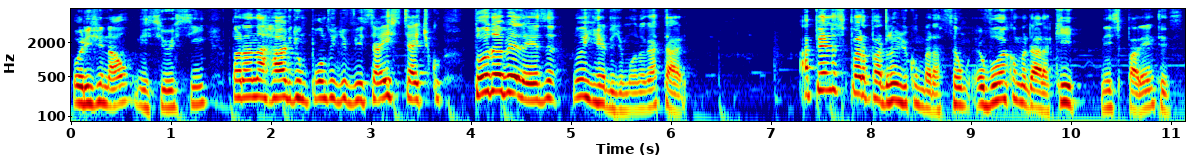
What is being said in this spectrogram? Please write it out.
original, Nishio Sim, para narrar de um ponto de vista estético toda a beleza no enredo de Monogatari. Apenas para padrão de comparação, eu vou recomendar aqui, nesse parênteses,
